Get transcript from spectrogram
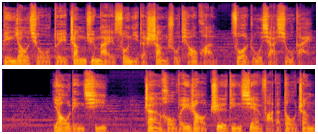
并要求对张君迈所拟的上述条款做如下修改：幺零七，战后围绕制定宪法的斗争。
